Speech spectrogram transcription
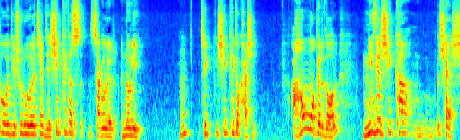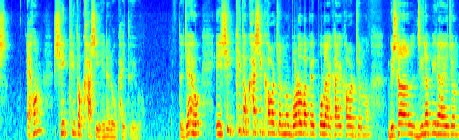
তো ওই যে শুরু হয়েছে যে শিক্ষিত ছাগলের নলি? শিক্ষিত খাসি। আহম্মকের দল নিজের শিক্ষা শেষ। এখন শিক্ষিত খাসি, হেডেরও খাইতে হইব। তো যাই হোক, এই শিক্ষিত খাসি খাওয়ার জন্য, বড় বাপের পোলায় খায় খাওয়ার জন্য, বিশাল জিলাপির আয়োজন,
